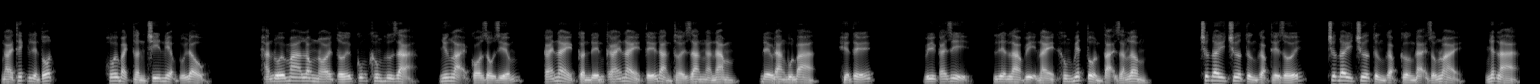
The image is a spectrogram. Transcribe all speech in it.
Ngài thích liền tốt. Hôi bạch thần chi niệm túi đầu. Hắn đối ma long nói tới cũng không hư giả, nhưng lại có dầu diếm, cái này cần đến cái này tế đàn thời gian ngàn năm, đều đang buôn ba, hiến tế. Vì cái gì, liền là vị này không biết tồn tại giáng lâm. Trước đây chưa từng gặp thế giới, trước đây chưa từng gặp cường đại giống loài, nhất là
